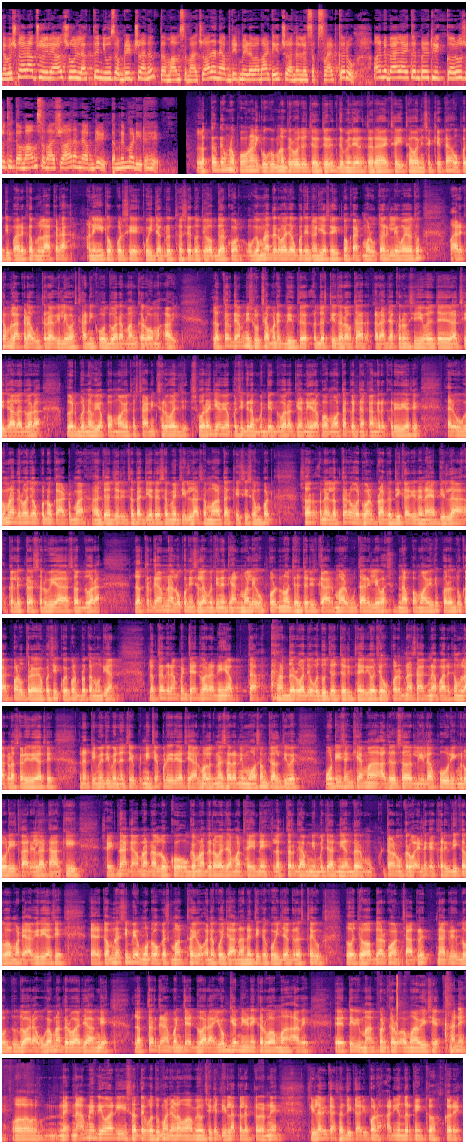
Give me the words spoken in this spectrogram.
નમસ્કાર, આપ જોઈ રહ્યા છો લખત ન્યૂઝ અપડેટ ચેનલ. તમામ સમાચાર અને અપડેટ મેળવવા માટે ચેનલને સબસ્ક્રાઇબ કરો અને બેલ આઇકન પર ક્લિક કરો જેથી તમામ સમાચાર અને અપડેટ તમને મળી રહે. લખતર ગામનો પૌરાણિક ઉગમનો દરવાજો જર્જરિત ગમે ત્યારે થઈ થવાની શક્યતા, ઉપરથી ભારેખમ લાકડા અને ઈંટો પડશે કોઈ જાગૃત થશે તો જવાબદાર કોણ? ઉગમના દરવાજા ઉપરથી નડિયા સહિતનો કાટમાળ ઉતારી લેવાયો હતો. ભારેખમ લાકડા ઉતરાવી લેવા સ્થાનિકો દ્વારા માંગ કરવામાં આવી. લખતર ગામની સુરક્ષા માટે દ્રષ્ટિ ધરાવતા રાજા કરણસિંહ વજયરાજસિંહ ઝાલા દ્વારા ગઢ બનાવી આપવામાં આવ્યો હતો. સ્થાનિક સ્વરાજ- સ્વરાજ્ય આવ્યા પછી ગ્રામ પંચાયત દ્વારા ધ્યાન નહીં રાખવામાં આવતા ગઢના કાંગરા ખરી રહ્યા છે. ત્યારે ઉગમણા દરવાજા ઉપરનો કાટમાં જર્જરી થતાં જે તે સમયે જિલ્લા સમાહર્તા કેસી સંપટ સર અને લખતર વઢવાણ પ્રાંત અધિકારી અને નાયબ જિલ્લા કલેક્ટર સરવૈયા સર દ્વારા લખતર ગામના લોકોની સલામતીને ધ્યાનમાં લઈ ઉપરનો જર્જરિત કાટમાળ ઉતારી લેવા સૂચના આપવામાં આવી હતી. પરંતુ કાટમાળ ઉતરાવ્યા પછી કોઈપણ પ્રકારનું ધ્યાન લખતર ગ્રામ પંચાયત દ્વારા નહીં આપતા દરવાજો વધુ જર્જરિત થઈ રહ્યો છે. ઉપરના શાકના પારેખમ લાકડા સડી રહ્યા છે અને ધીમે ધીમે નીચે નીચે પડી રહ્યા છે. હાલમાં લગ્નસારાની મોસમ ચાલતી હોય. મોટી સંખ્યામાં આદલસર, લીલાપુર ઇંગરોળી કારેલા ટાંકી સહિતના ગામડાના લોકો ઉગમણા દરવાજામાં થઈને લખતર ગામની બજારની અંદર વટાણું કરવા એટલે કે ખરીદી કરવા માટે આવી રહ્યા છે. ત્યારે કમનસીબે મોટો અકસ્માત થયો અને કોઈ જાનહાનિથી કે કોઈ ઇજાગ્રસ્ત થયું. તો જવાબદાર કોણ? જાગૃત નાગરિક દ્વારા ઉગમણા દરવાજા અંગે લખતર ગ્રામ પંચાયત દ્વારા યોગ્ય નિર્ણય કરવામાં આવે તેવી માંગ પણ કરવામાં આવી છે. અને નામને દેવાની શરતે વધુમાં જણાવવામાં આવ્યું છે કે જિલ્લા કલેક્ટર અને જિલ્લા વિકાસ અધિકારી પણ આની અંદર કંઈક કરે.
